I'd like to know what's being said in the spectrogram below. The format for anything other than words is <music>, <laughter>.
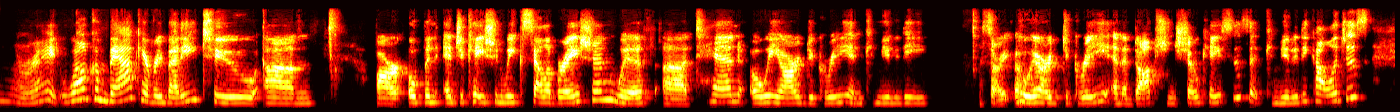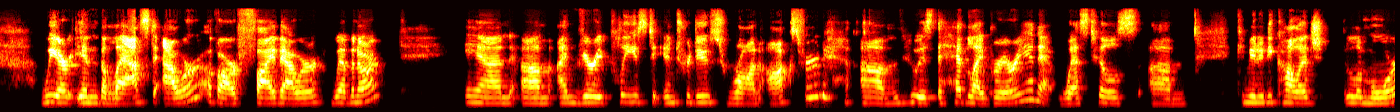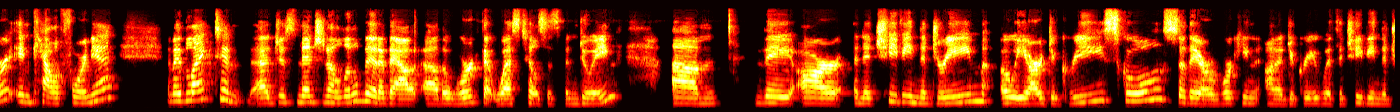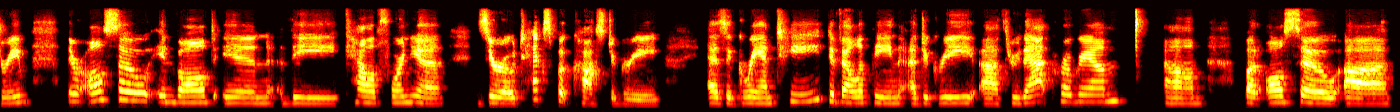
All right, welcome back everybody to um, our Open Education Week celebration with uh, 10 OER degree and community, sorry, <laughs> OER degree and adoption showcases at community colleges. We are in the last hour of our five hour webinar. And um, I'm very pleased to introduce Ron Oxford, um, who is the head librarian at West Hills um, Community College, Lemoore in California. And I'd like to uh, just mention a little bit about uh, the work that West Hills has been doing. They are an Achieving the Dream OER degree school, so they are working on a degree with Achieving the Dream. They're also involved in the California Zero Textbook Cost degree as a grantee, developing a degree uh, through that program, um, but also uh,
